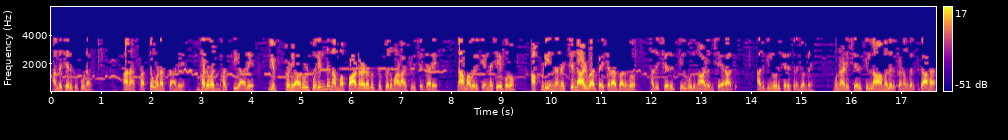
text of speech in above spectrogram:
அந்த செருக்கு கூடாது. ஆனா சத்தகுணத்தாலே பகவத் பக்தியாலே இப்படி அருள் புரிந்து நம்ம பாடுற அளவுக்கு பெருமாள் ஆக்கி வச்சிருக்காரே நாம் அவருக்கு என்ன செய்ய போறோம்? அப்படின்னு நினைச்சுன்னு ஆழ்வார் பேசுறார் பாருங்க அது செருக்கில் ஒரு நாளும் சேராது. அதுக்கு இன்னொரு சரித்திரம் சொல்றேன். முன்னாடி செருக்கு இல்லாமல் இருக்கணுங்கிறதுக்காக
